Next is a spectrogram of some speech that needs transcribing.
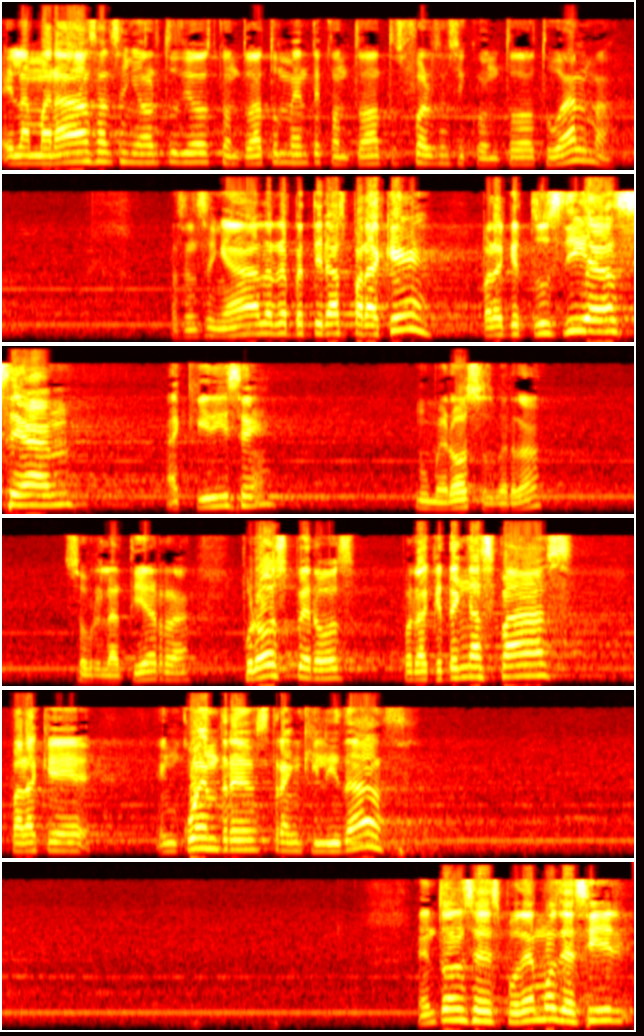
El amarás al Señor tu Dios con toda tu mente, con todas tus fuerzas y con toda tu alma. Las enseñarás, las repetirás. ¿Para qué? Para que tus días sean, aquí dice, numerosos, ¿verdad? Sobre la tierra, prósperos, para que tengas paz, para que encuentres tranquilidad. Entonces podemos decir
